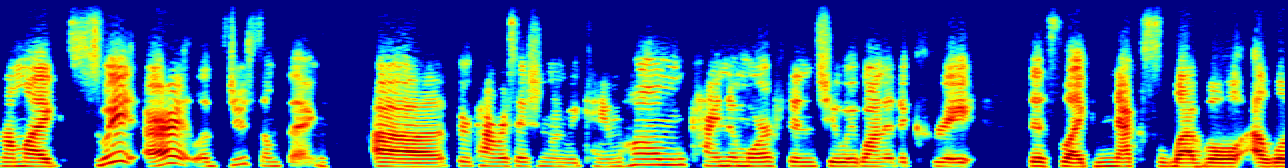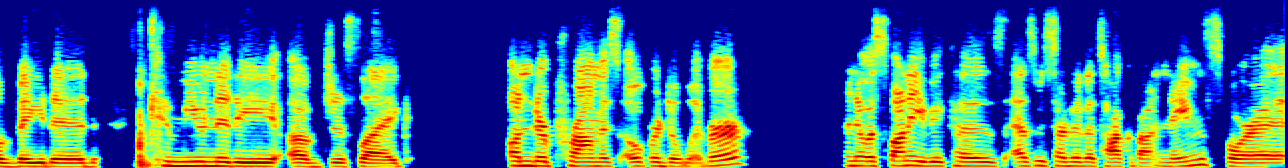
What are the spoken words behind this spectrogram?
And I'm like, Sweet, all right, let's do something. Uh, through conversation when we came home, kind of morphed into we wanted to create this like next level elevated community of just like under promise over deliver and it was funny because as we started to talk about names for it,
